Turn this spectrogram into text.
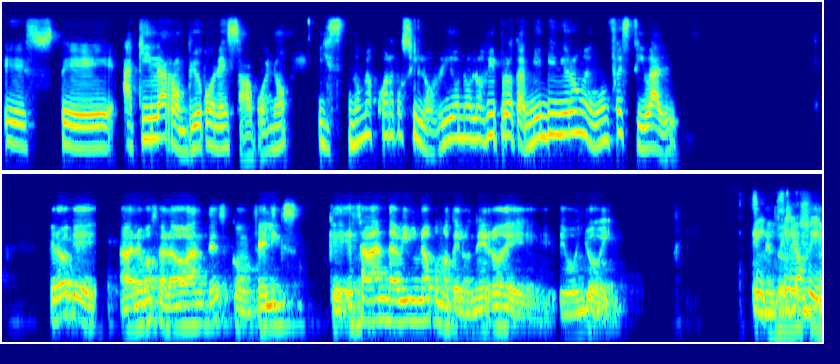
este, aquí la rompió con esa, pues, ¿no? Y no me acuerdo si los vi o no los vi, pero también vinieron en un festival. Creo que hablamos hablado antes con Félix que esa banda vino como telonero de, de Bon Jovi. Sí, sí los vi.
